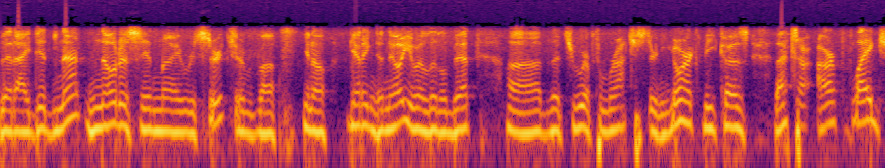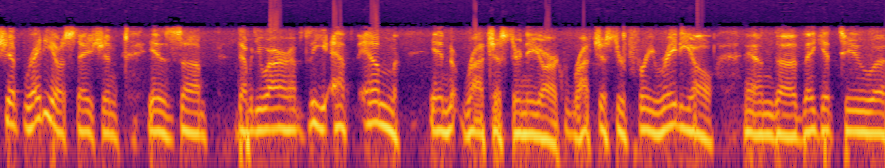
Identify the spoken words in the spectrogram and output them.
that I did not notice in my research of, uh, you know, getting to know you a little bit, uh, that you were from Rochester, New York, because that's our, our flagship radio station is uh, WRFZ FM in Rochester, New York, Rochester Free Radio, and uh, they get to uh,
